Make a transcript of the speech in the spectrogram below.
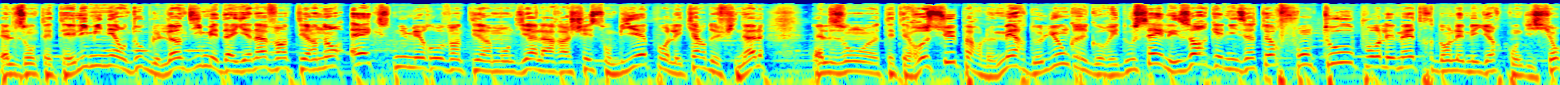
Elles ont été éliminées en double lundi, mais Diana, 21 ans, ex numéro 21 mondial, a arraché son billet pour les quarts de finale. Elles ont été reçues par le maire de Lyon, Grégory Doucet, et les organisateurs font tout pour les mettre dans les meilleures conditions.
